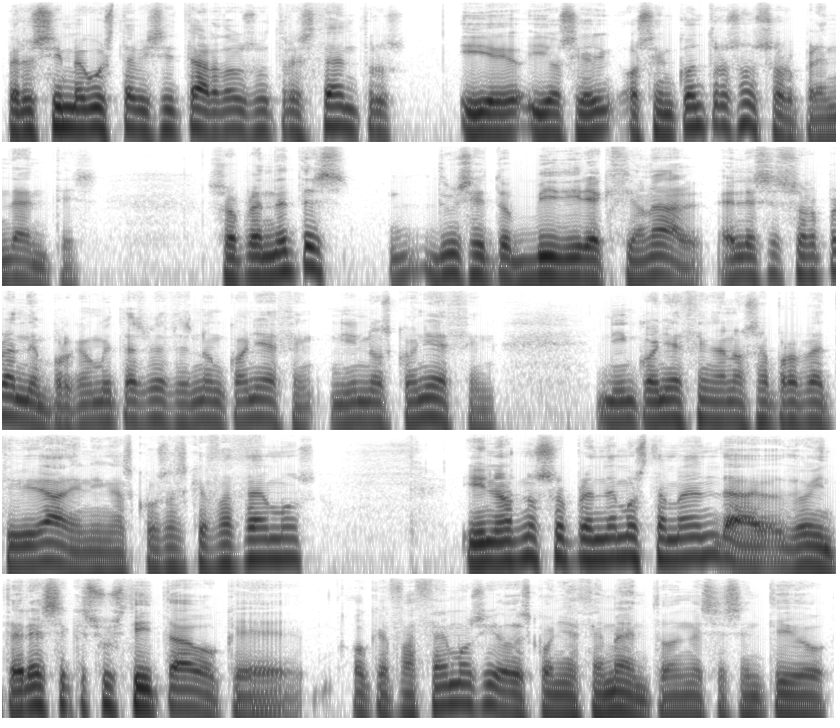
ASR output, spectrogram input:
pero si sí me gusta visitar dous ou tres centros e, e os, os encontros son sorprendentes sorprendentes dun xeito bidireccional. Eles se sorprenden porque moitas veces non coñecen, nin nos coñecen, nin coñecen a nosa propia actividade, nin as cousas que facemos, e nós nos sorprendemos tamén da, do interese que suscita o que, o que facemos e o descoñecemento, en ese sentido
